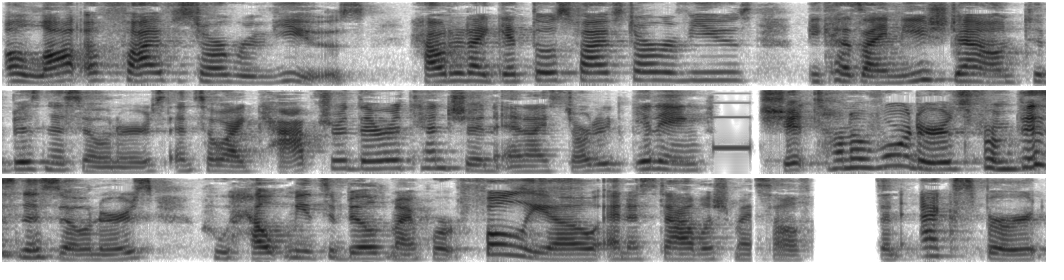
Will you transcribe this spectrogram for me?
a lot of five star reviews. How did I get those five star reviews? Because I niched down to business owners. And so I captured their attention and I started getting shit ton of orders from business owners who helped me to build my portfolio and establish myself an expert.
